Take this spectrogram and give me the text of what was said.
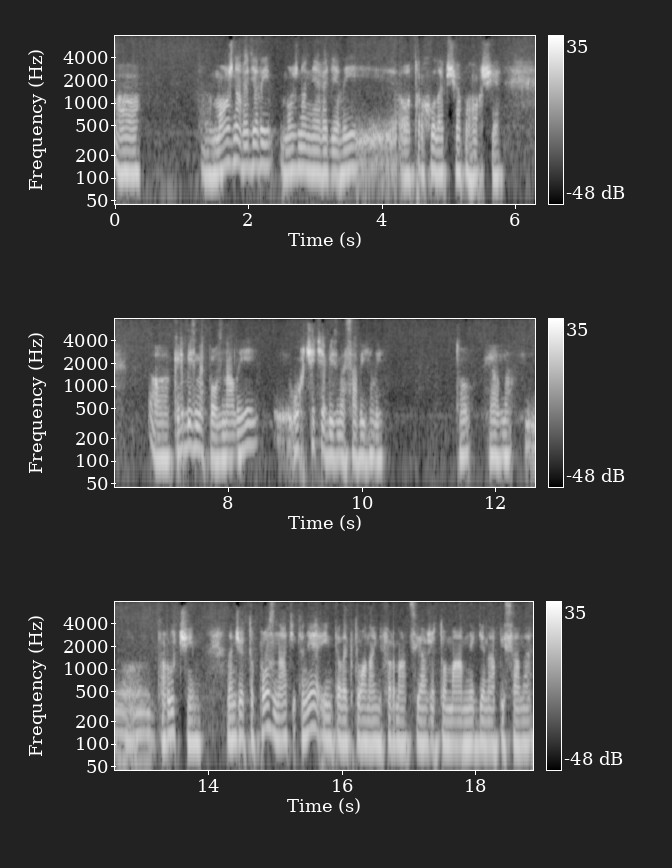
uh, možno vedeli, možno nevedeli o trochu lepšie alebo horšie. Keby sme poznali, určite by sme sa vyhli. To ja na, to ručím. Lenže to poznať, to nie je intelektuálna informácia, že to mám niekde napísané.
